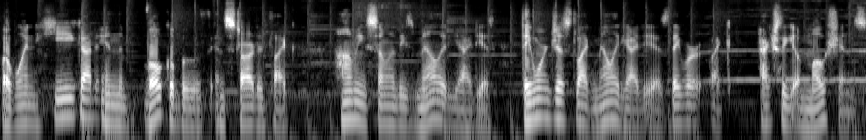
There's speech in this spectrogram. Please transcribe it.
But when he got in the vocal booth and started like humming some of these melody ideas, they weren't just like melody ideas. They were like actually emotions.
